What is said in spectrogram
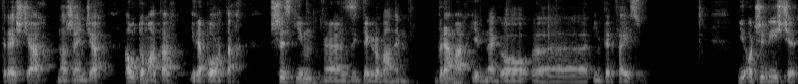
treściach, narzędziach, automatach i raportach. Wszystkim e, zintegrowanym w ramach jednego e, interfejsu. I oczywiście,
